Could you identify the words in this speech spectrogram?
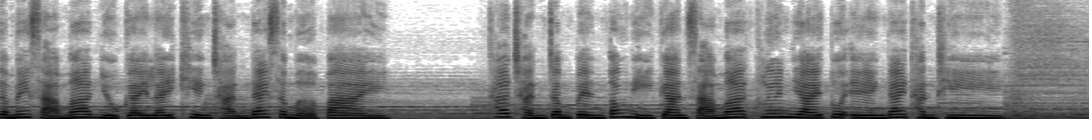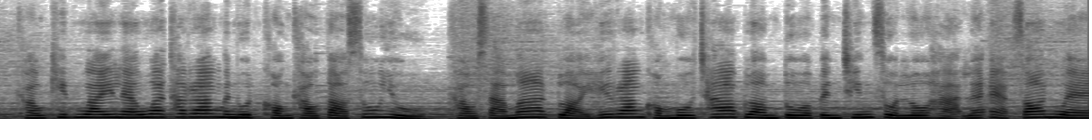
จะไม่สามารถอยู่ไกลไล่เคียงฉันได้เสมอไป ถ้าฉันจำเป็นต้องหนีการสามารถเคลื่อนย้ายตัวเองได้ทันที เขาคิดไว้แล้วว่าถ้าร่างมนุษย์ของเขาต่อสู้อยู่ เขาสามารถปล่อยให้ร่างของโมชาปลอมตัวเป็นชิ้นส่วนโลหะและแอบซ่อนแวะ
